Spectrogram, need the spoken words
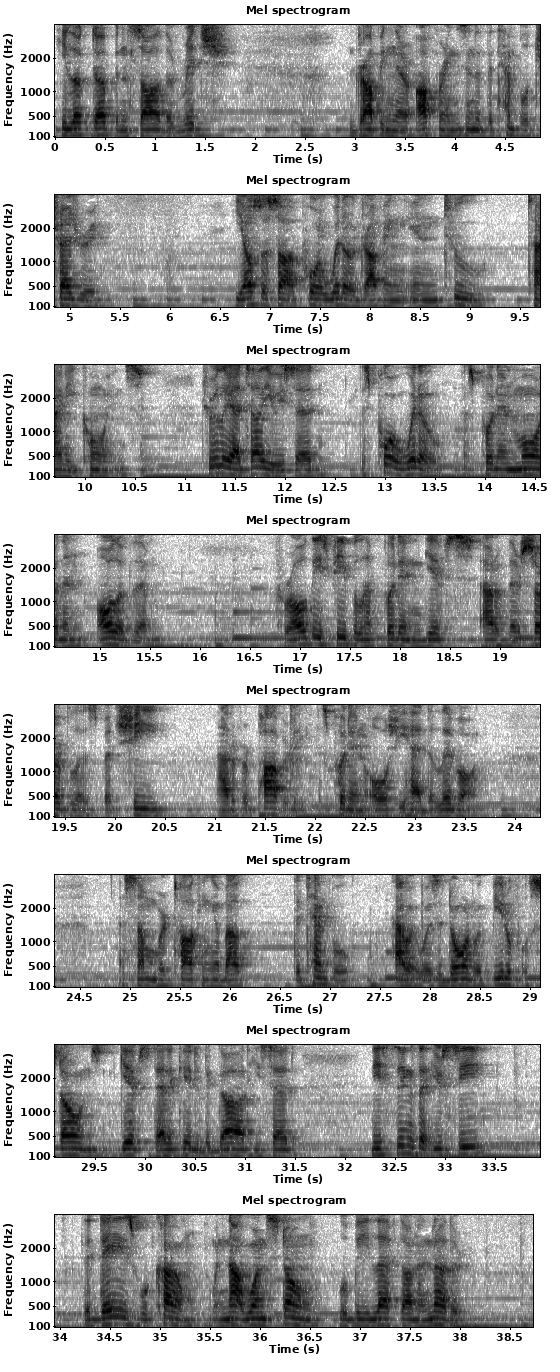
He looked up and saw the rich dropping their offerings into the temple treasury. He also saw a poor widow dropping in two tiny coins. Truly I tell you, he said, this poor widow has put in more than all of them. For all these people have put in gifts out of their surplus, but she, out of her poverty, has put in all she had to live on. As some were talking about the temple, how it was adorned with beautiful stones and gifts dedicated to God, he said, These things that you see, the days will come when not one stone will be left on another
